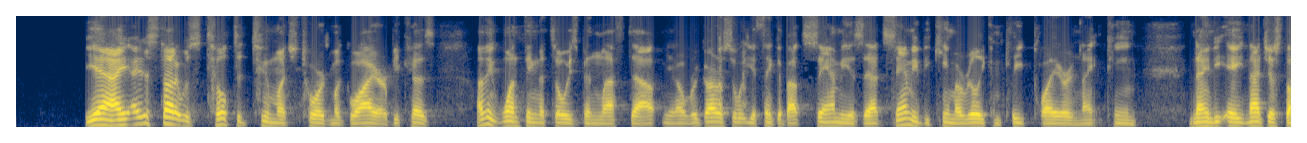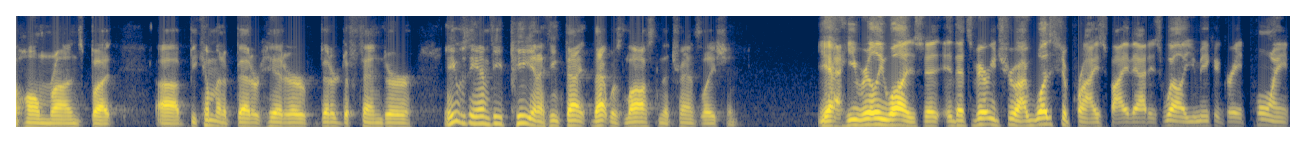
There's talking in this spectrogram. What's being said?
Yeah, I, I just thought it was tilted too much toward McGwire because I think one thing that's always been left out, you know, regardless of what you think about Sammy, is that Sammy became a really complete player in 1998, not just the home runs, but uh, becoming a better hitter, better defender, he was the MVP, and I think that that was lost in the translation. Yeah, he really was. That's very true. I was surprised by that as well. You make a great point.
